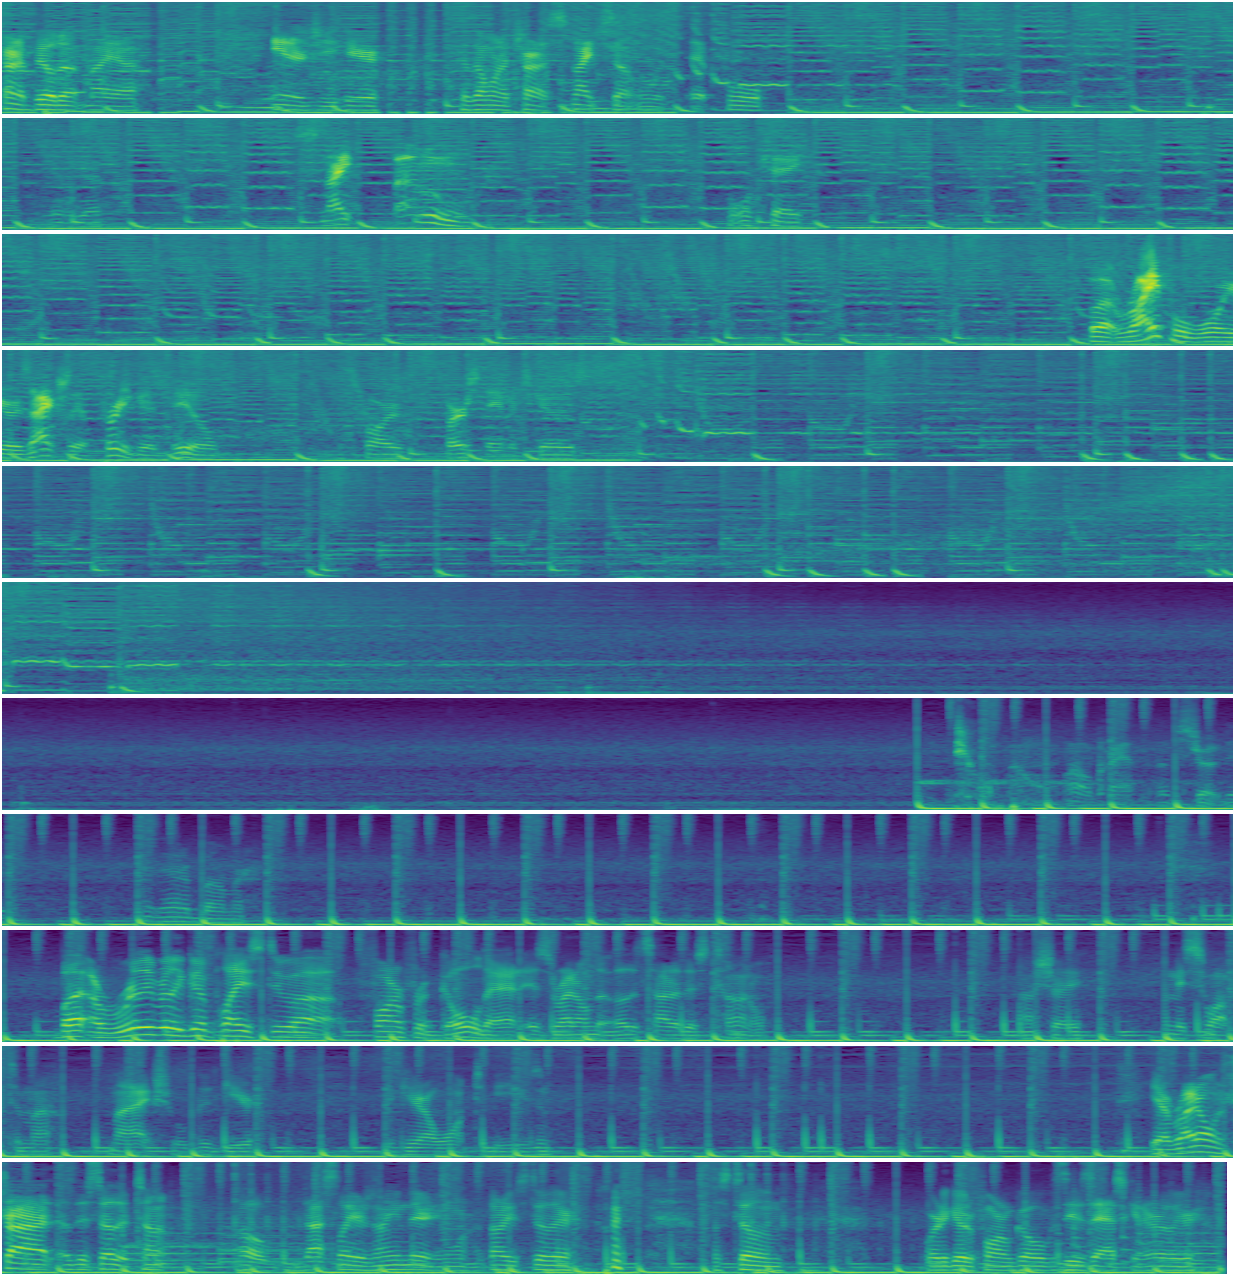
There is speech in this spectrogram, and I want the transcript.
Trying to build up my uh, energy here because I want to try to snipe something with at full. There we go. Snipe, boom. 4K. But Rifle Warrior is actually a pretty good build far as burst damage goes. Destructive. Ain't that a bummer? But a really, really good place to uh, farm for gold at is right on the other side of this tunnel. I'll show you. Let me swap to my, my actual good gear. The gear I want to be using. Yeah, right on the side of this other tunnel. Oh, that Slayer's not even there anymore. I thought he was still there. Let's tell him where to go to farm gold because he was asking earlier.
